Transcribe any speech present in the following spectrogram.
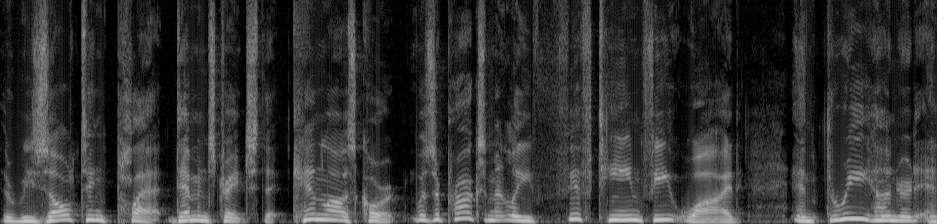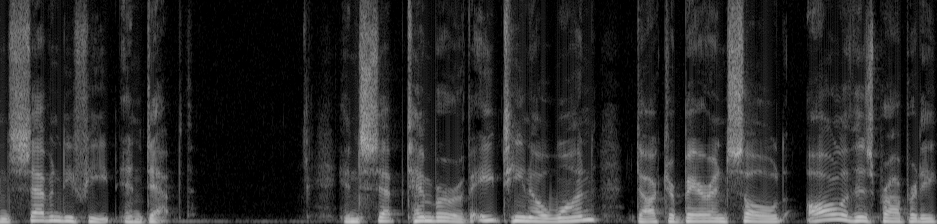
The resulting plat demonstrates that Kinloch's court was approximately 15 feet wide and 370 feet in depth. In September of 1801, Dr. Barron sold all of his property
